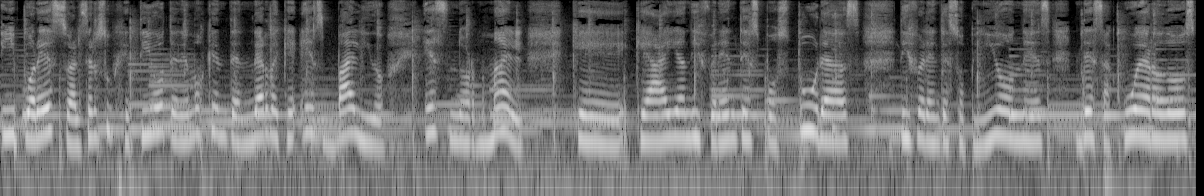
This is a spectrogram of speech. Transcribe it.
Y, por eso, al ser subjetivo, tenemos que entender de que es válido, es normal que, que hayan diferentes posturas, diferentes opiniones, desacuerdos,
